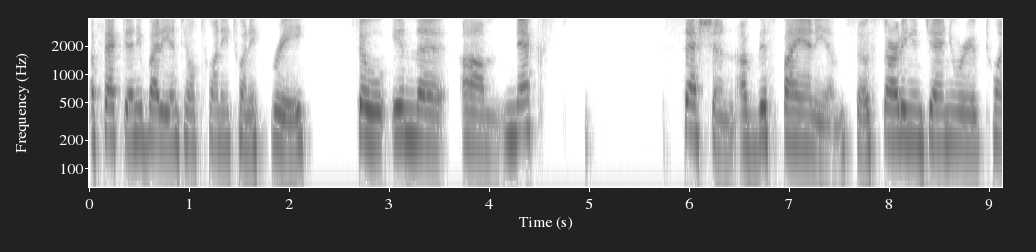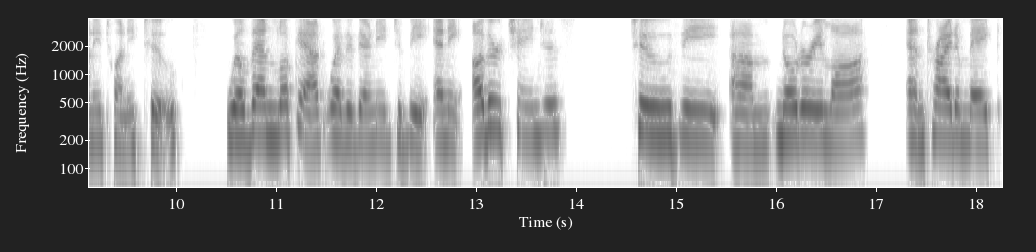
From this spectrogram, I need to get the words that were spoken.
affect anybody until 2023. So in the um, next session of this biennium, so starting in January of 2022, we'll then look at whether there need to be any other changes to the um, notary law and try to make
